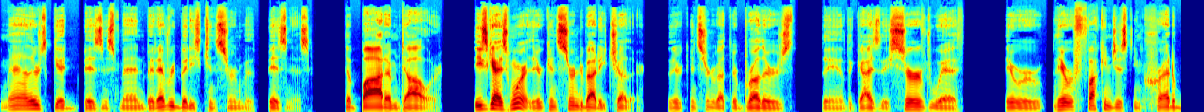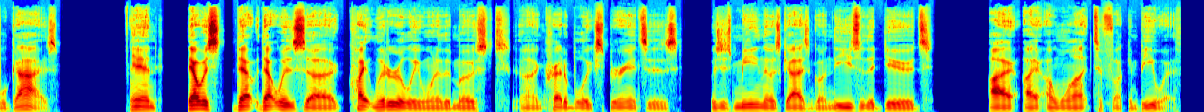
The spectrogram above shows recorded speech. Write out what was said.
man, there's good businessmen, but everybody's concerned with business, the bottom dollar. These guys weren't. They were concerned about each other. They were concerned about their brothers, the the guys they served with. They were they were fucking just incredible guys, and that was that that was uh, quite literally one of the most uh, incredible experiences. Was just meeting those guys and going, these are the dudes I, I I want to fucking be with.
